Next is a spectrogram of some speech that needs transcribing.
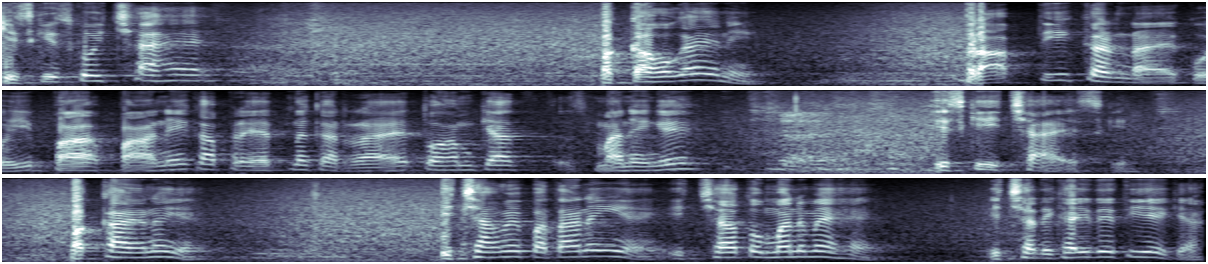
किस किस को इच्छा है? पक्का होगा या नहीं? प्राप्ति कर रहा है कोई पा, पाने का प्रयत्न कर रहा है तो हम क्या मानेंगे? इसकी इच्छा है इसकी। पक्का है ना ये? इच्छा हमें पता नहीं है। इच्छा तो मन में है। इच्छा दिखाई देती है क्या?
